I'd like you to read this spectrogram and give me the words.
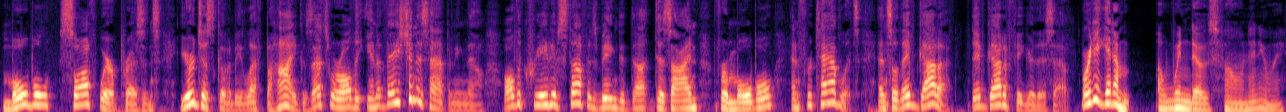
mobile software presence, you're just going to be left behind because that's where all the innovation is happening now. All the creative stuff is being de- designed for mobile and for tablets. And so they've got to they've got to figure this out. Where do you get a, a Windows phone anyway?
